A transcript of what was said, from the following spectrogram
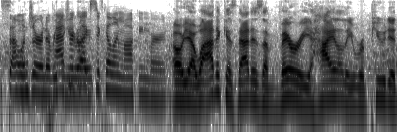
Salinger and everything. Patrick he likes to kill a mockingbird. Oh yeah, well Atticus, that is a very highly reputed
